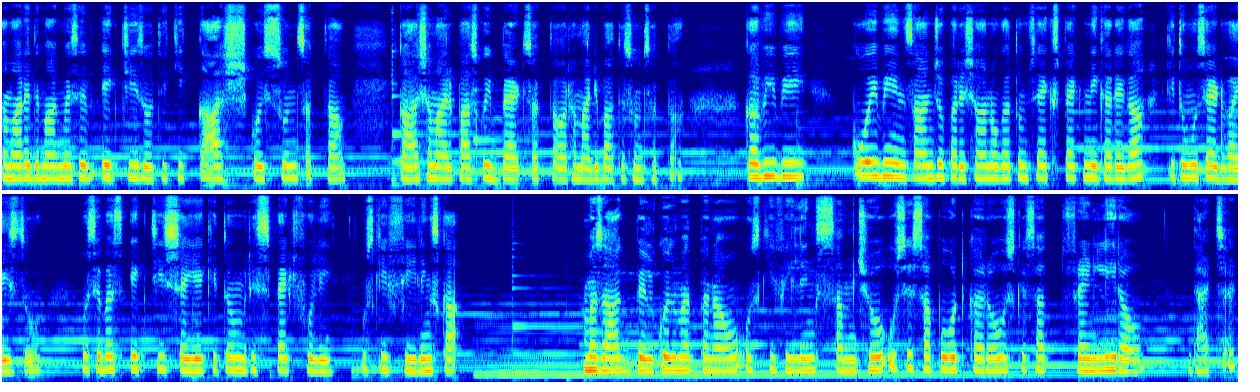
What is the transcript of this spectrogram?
हमारे दिमाग में सिर्फ़ एक चीज़ होती है कि काश कोई सुन सकता, काश हमारे पास कोई बैठ सकता और हमारी बातें सुन सकता। कभी भी कोई भी इंसान जो परेशान होगा, तुमसे एक्सपेक्ट नहीं करेगा कि तुम उसे एडवाइस दो। उसे बस एक चीज़ चाहिए कि तुम रिस्पेक्टफुली उसकी फीलिंग्स का मज़ाक बिल्कुल मत बनाओ, उसकी फीलिंग्स समझो, उसे सपोर्ट करो, उसके साथ फ्रेंडली रहो। दैट्स इट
